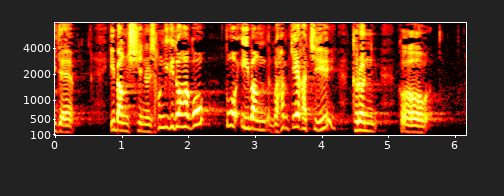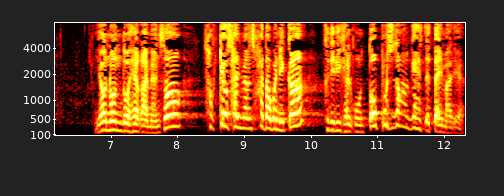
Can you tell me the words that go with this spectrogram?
이제 이방 신을 섬기기도 하고 또 이방과 함께 같이 그런 그 연혼도 해가면서 섞여 살면서 하다 보니까 그들이 결국은 또 불순종하게 했다 이 말이에요.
